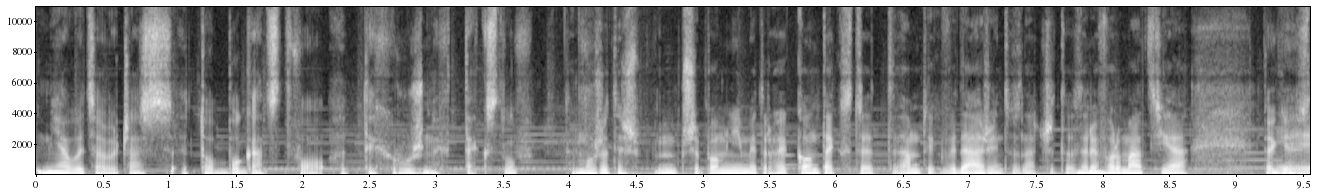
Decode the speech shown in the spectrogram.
miały cały czas to bogactwo tych różnych tekstów. To może też mm, przypomnijmy trochę kontekst tamtych wydarzeń, to znaczy to jest mhm. reformacja, tak jest.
